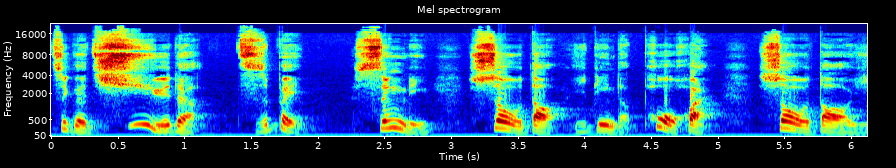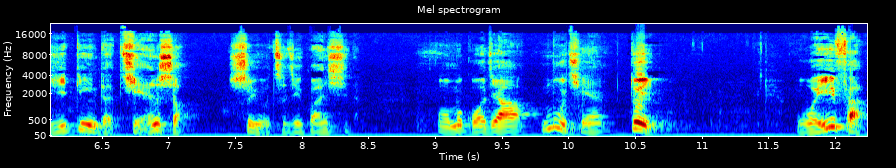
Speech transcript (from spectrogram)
这个区域的植被、森林受到一定的破坏、受到一定的减少是有直接关系的。我们国家目前对违反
